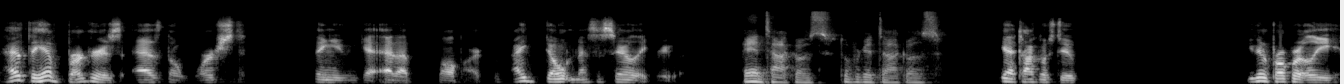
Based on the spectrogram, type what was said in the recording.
have they have burgers as the worst thing you can get at a ballpark. I don't necessarily agree with. And tacos. Don't forget tacos. Yeah, tacos too. You can appropriately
